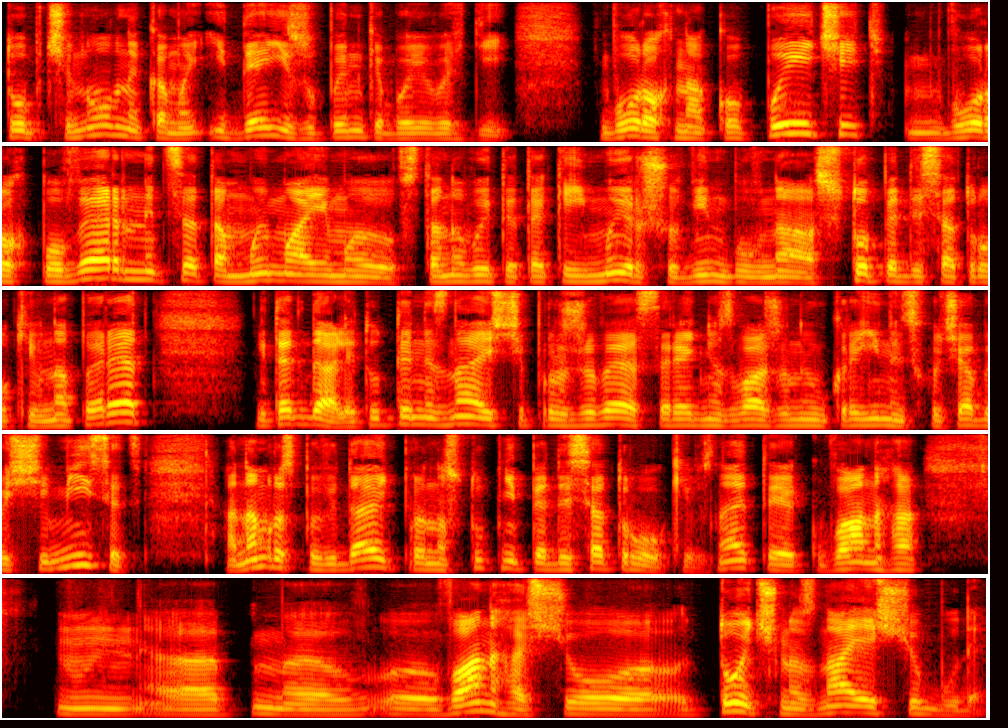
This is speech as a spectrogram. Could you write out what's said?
топ-чиновниками ідеї зупинки бойових дій. Ворог накопичить, ворог повернеться. Там ми маємо встановити такий мир, щоб він був на 150 років наперед. І так далі. Тут ти не знаєш, чи проживе середньозважений українець хоча б ще місяць, а нам розповідають про наступні 50 років. Знаєте, як Ванга, е, е, в- Ванга, що точно знає, що буде.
